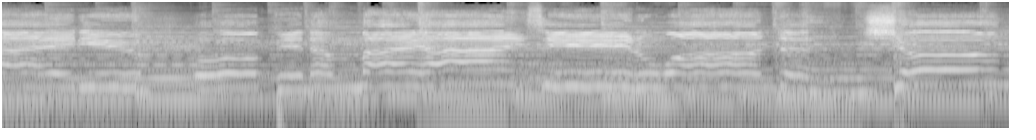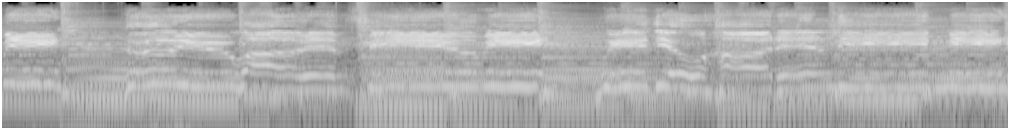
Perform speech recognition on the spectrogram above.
heart and lead me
